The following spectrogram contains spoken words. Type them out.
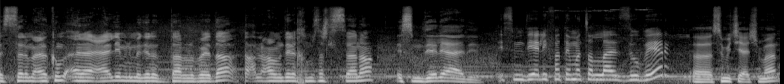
السلام عليكم. أنا علي من مدينة الدار البيضاء. العمر ديالي 15 سنه اسم ديالي عادل الاسم ديالي فاطمة الله الزبير. آه، سميتي عثمان.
